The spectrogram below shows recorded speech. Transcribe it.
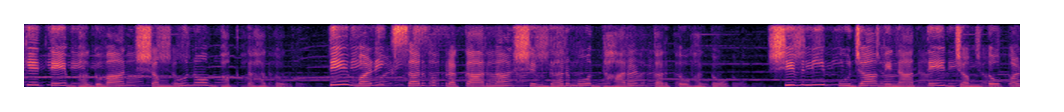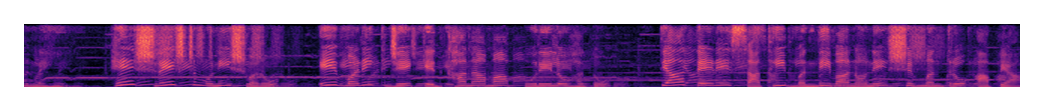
કે તે ભગવાન શંભુનો ભક્ત હતો. તે વણિક સર્વ પ્રકારના શિવધર્મો ધારણ કરતો હતો. શિવની પૂજા વિના તે જમતો પણ નહીં. હે શ્રેષ્ઠ મુનીશ્વરો, એ વણિક જે કેદખાનામાં પૂરેલો હતો, ત્યાં તેણે સાથી બંદીવાનોને શિવમંત્રો આપ્યા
